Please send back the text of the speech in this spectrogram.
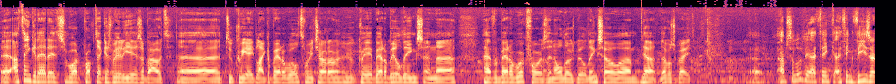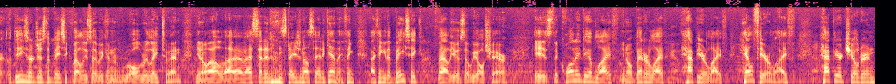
uh I think that is what PropTech is really is about uh, to create like a better world for each other, create better buildings, and uh, have a better workforce in all those buildings. So um, yeah, that was great. Uh, absolutely, I think I think these are these are just the basic values that we can all relate to, and you know, I'll, I said it on stage and I'll say it again. I think I think the basic values that we all share is the quality of life, you know, better life, happier life, healthier life, happier children,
